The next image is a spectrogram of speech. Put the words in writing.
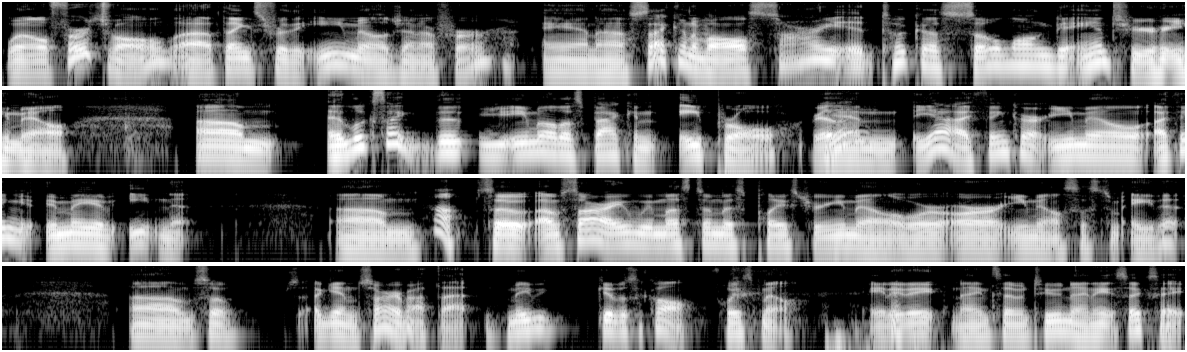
Well, first of all, uh, thanks for the email, Jennifer. And uh, second of all, sorry it took us so long to answer your email. Um, it looks like the, you emailed us back in April. Really? And yeah, I think our email, I think it may have eaten it. Um, Huh. So I'm sorry, we must have misplaced your email or, or our email system ate it. Um, so again, sorry about that. Maybe give us a call, voicemail, 888-972-9868.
